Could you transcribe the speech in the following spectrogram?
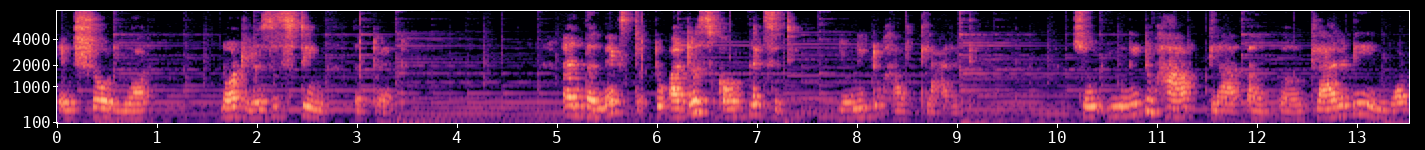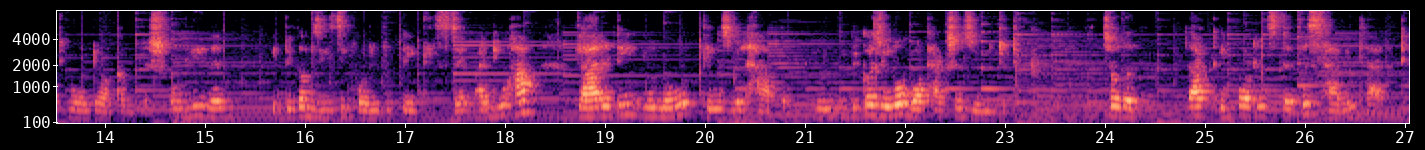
ensure you are not resisting the trend. And the next, to address complexity, you need to have clarity. So you need to have cla- uh, uh, clarity in what you want to accomplish. Only then it becomes easy for you to take the step, and you have clarity. You know things will happen you, because you know what actions you need to take. So that that important step is having clarity.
